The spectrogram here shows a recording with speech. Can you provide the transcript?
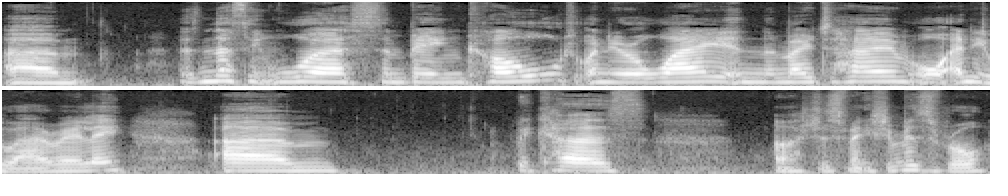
Um, there's nothing worse than being cold when you're away in the motorhome or anywhere really, um, because oh, it just makes you miserable.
